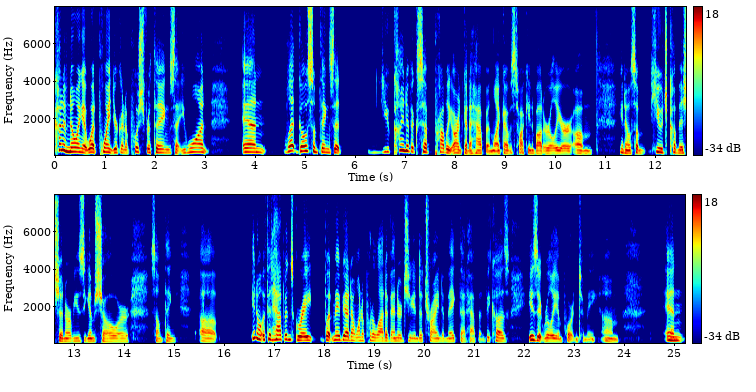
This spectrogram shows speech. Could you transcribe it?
kind of knowing at what point you're going to push for things that you want and let go some things that you kind of accept probably aren't going to happen like i was talking about earlier um, you know some huge commission or museum show or something. Uh, you know if it happens great but maybe i don't want to put a lot of energy into trying to make that happen because is it really important to me? Um, and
